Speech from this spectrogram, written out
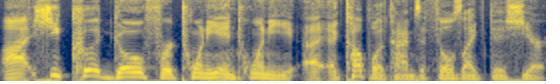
uh, she could go for 20 and 20 a, a couple of times, it feels like this year.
